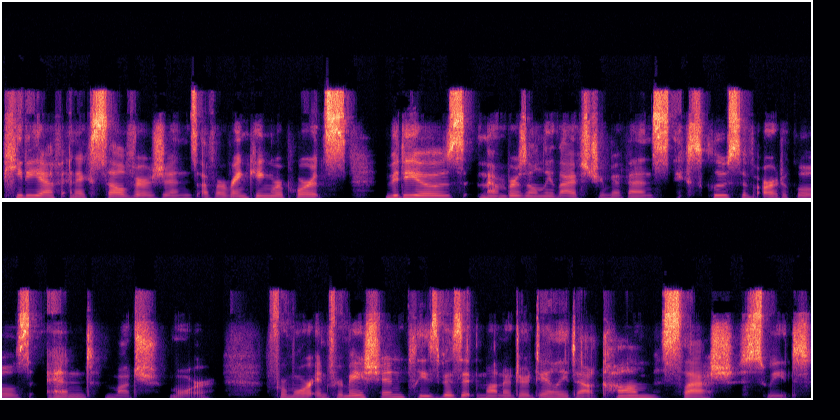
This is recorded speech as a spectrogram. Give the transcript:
PDF and Excel versions of our ranking reports, videos, members-only live stream events, exclusive articles, and much more. For more information, please visit monitordaily.com slash suite.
